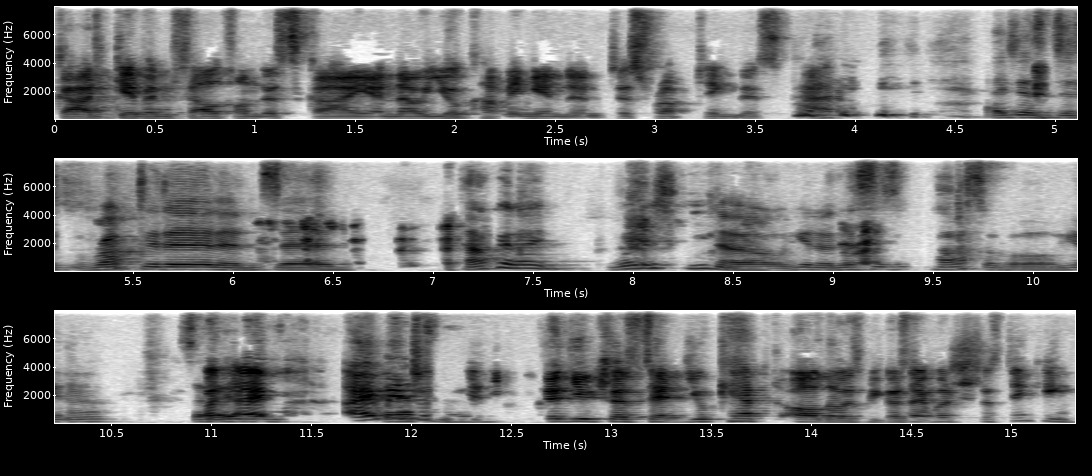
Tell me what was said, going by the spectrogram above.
god-given fell from the sky and now you're coming in and disrupting this pattern. I just disrupted it and said how could i what does he know? You know this right. is impossible you know? So but I, i'm interested that you just said you kept all those because i was just thinking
